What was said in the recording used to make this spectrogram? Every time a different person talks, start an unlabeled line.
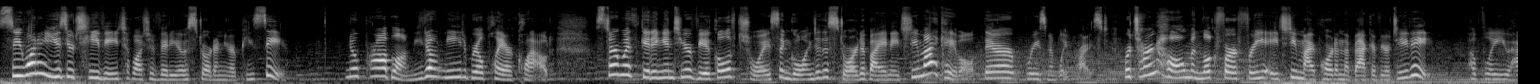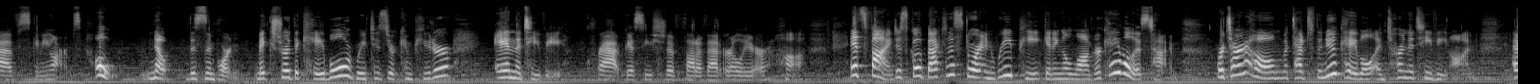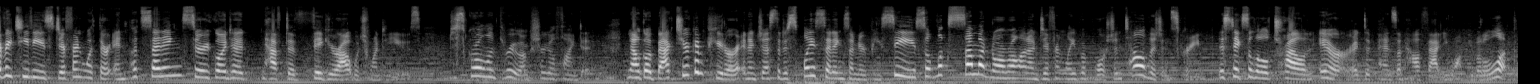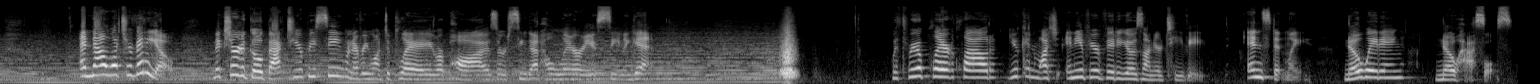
So you want to use your TV to watch a video stored on your PC. No problem, you don't need Real Player Cloud. Start with getting into your vehicle of choice and going to the store to buy an HDMI cable. They're reasonably priced. Return home and look for a free HDMI port on the back of your TV. Hopefully you have skinny arms. Oh, no, this is important. Make sure the cable reaches your computer and the TV. Crap, guess you should have thought of that earlier, huh? It's fine, just go back to the store and repeat getting a longer cable this time. Return home, attach the new cable, and turn the TV on. Every TV is different with their input settings, so you're going to have to figure out which one to use. Just scroll on through, I'm sure you'll find it. Now go back to your computer and adjust the display settings on your PC so it looks somewhat normal on a differently proportioned television screen. This takes a little trial and error, it depends on how fat you want people to look. And now watch your video. Make sure to go back to your PC whenever you want to play or pause or see that hilarious scene again. With Real Player Cloud, you can watch any of your videos on your TV instantly. No waiting, no hassles.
